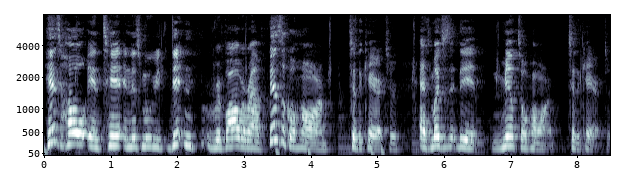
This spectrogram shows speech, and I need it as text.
His whole intent in this movie didn't revolve around physical harm to the character as much as it did mental harm to the character.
